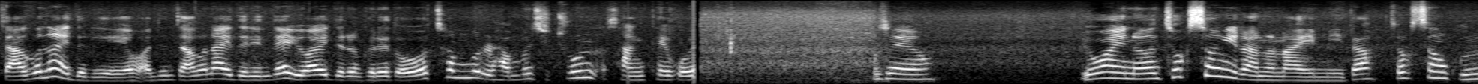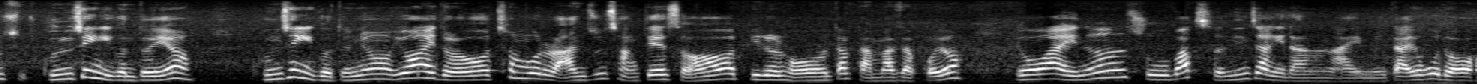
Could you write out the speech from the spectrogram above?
작은 아이들이에요. 완전 작은 아이들인데 요 아이들은 그래도 천물을 한 번씩 준 상태고요. 보세요. 요 아이는 적성이라는 아이입니다. 적성 군, 군생이거든요. 군생이거든요. 요 아이도 천물을 안 준 상태에서 비를 혼딱 다 맞았고요. 요 아이는 수박 선인장이라는 아이입니다. 요거도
